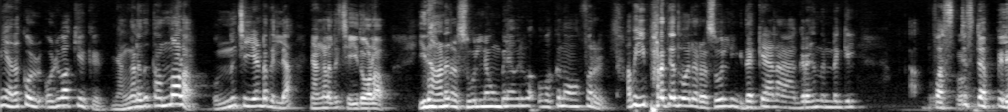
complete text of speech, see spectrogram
നീ അതൊക്കെ ഒഴി- ഒഴിവാക്കി വെക്ക് ഞങ്ങളത് തന്നോളാം. ഒന്നും ചെയ്യേണ്ടതില്ല. ഞങ്ങളത് ചെയ്തോളാം. ഇതാണ് റസൂലിന്റെ മുമ്പിൽ അവർ വെക്കുന്ന ഓഫർ അപ്പോൾ ഈ പറഞ്ഞതുപോലെ റസൂലിന് ഇതൊക്കെയാണ് ആഗ്രഹം എന്നുണ്ടെങ്കിൽ ഫസ്റ്റ് സ്റ്റെപ്പിൽ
